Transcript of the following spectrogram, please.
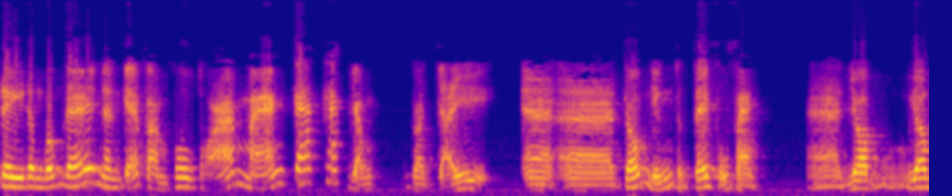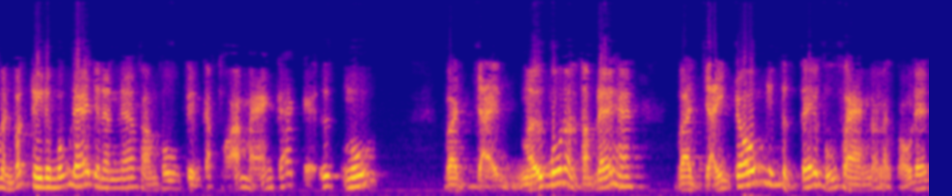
trì trong bổn đế nên kẻ phàm phu thỏa mãn các khát vọng và chạy à, à, trốn những thực tế phủ phàng. À, do do mình bất tri trong bốn đế cho nên à, phàm phu tìm cách thỏa mãn các cái ước muốn và chạy mà ước muốn đó là tập đế ha và chạy trốn những thực tế phủ phàng đó là khổ đế.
